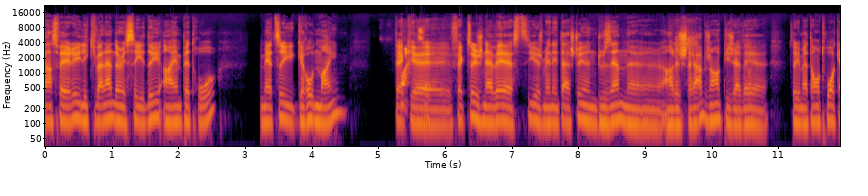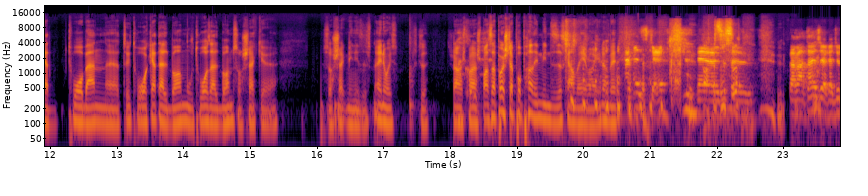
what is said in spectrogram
transférer l'équivalent d'un CD en MP3, mais tu sais, gros de même. Fait Ouais, que, euh, fait que tu sais, je n'avais, esti, je m'en étais acheté une douzaine euh, enregistrables, genre, puis j'avais, euh, tu sais, mettons, trois, quatre, trois bandes, euh, tu sais, trois, quatre albums ou trois albums sur chaque, euh, sur chaque mini-disque. Anyways, excusez. Je, je, je pensais pas que j'étais pour parler de mini-disque en 2020, là, mais C'est correct. Euh, Ah, c'est juste, ça. euh, parenthèse, Radio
